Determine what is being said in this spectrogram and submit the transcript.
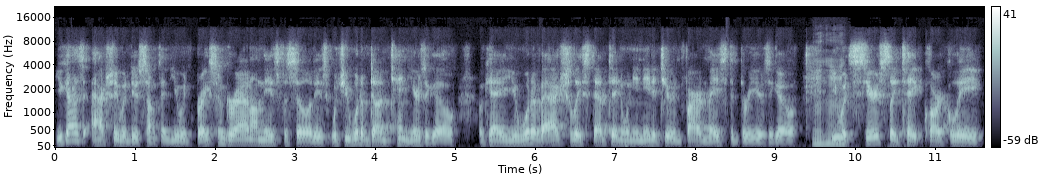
you guys actually would do something. You would break some ground on these facilities, which you would have done 10 years ago. Okay. You would have actually stepped in when you needed to and fired Mason three years ago. Mm-hmm. You would seriously take Clark Lea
